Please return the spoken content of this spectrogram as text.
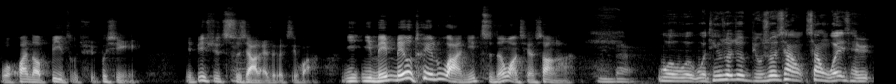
我换到 B 组去，不行。你必须吃下来这个计划。你你没没有退路啊，你只能往前上啊。明白。我我我听说，就比如说像像我以前。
